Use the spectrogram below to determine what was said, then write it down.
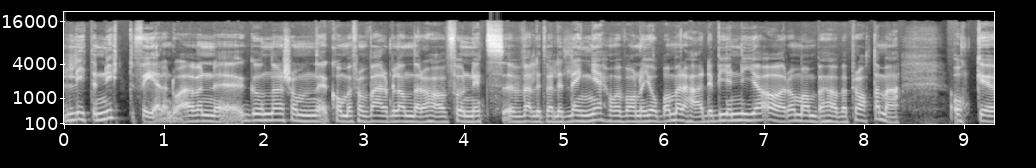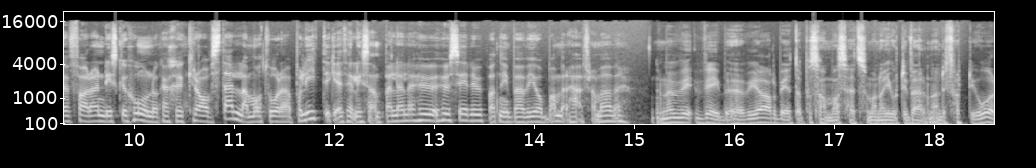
lite nytt för er ändå. Även eh, Gunnar som eh, kommer från Värmland där det har funnits eh, väldigt, väldigt länge och är van att jobba med det här. Det blir ju nya öron man behöver prata med och föra en diskussion och kanske kravställa mot våra politiker till exempel. Eller hur, hur ser det ut på att ni behöver jobba med det här framöver? Men vi, vi, behöver ju arbeta på samma sätt som man har gjort i Värmland i 40 år.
